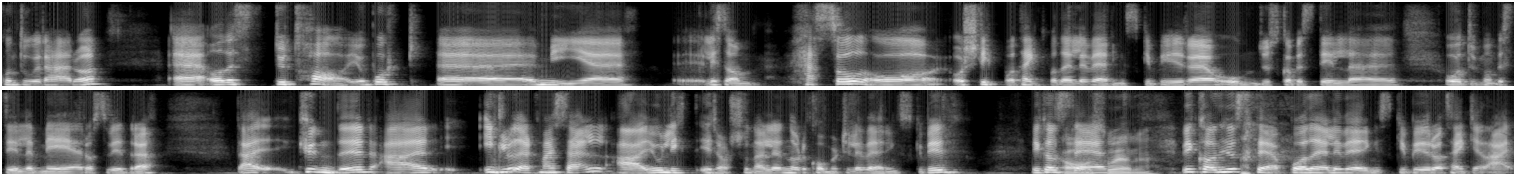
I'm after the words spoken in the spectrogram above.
kontoret her òg. Eh, og det, du tar jo bort eh, mye eh, liksom hassle og, og slippe å tenke på det leveringsgebyret, og om du skal bestille, og du må bestille mer osv. Kunder er, inkludert meg selv, er jo litt irrasjonelle når det kommer til leveringsgebyr. Vi kan, se, ja, vi kan jo se på det leveringsgebyret og tenke nei,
